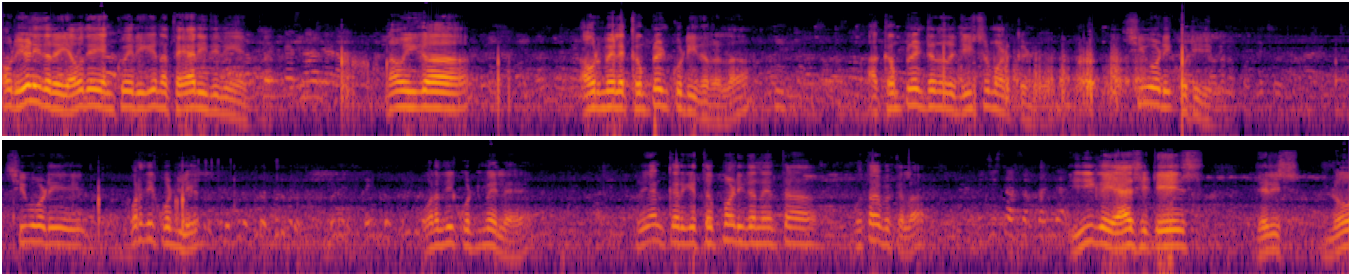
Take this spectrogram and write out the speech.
ಅವ್ರು ಹೇಳಿದ್ದಾರೆ, ಯಾವುದೇ ಎಂಕ್ವೈರಿಗೆ ನಾನು ತಯಾರಿದ್ದೀನಿ ಅಂತ. ನಾವು ಈಗ ಅವ್ರ ಮೇಲೆ ಕಂಪ್ಲೇಂಟ್ ಕೊಟ್ಟಿದ್ದಾರಲ್ಲ ಆ ಕಂಪ್ಲೇಂಟ್ ಅನ್ನು ರಿಜಿಸ್ಟರ್ ಮಾಡ್ಕೊಂಡು ಸಿಒಡಿ ಕೊಟ್ಟಿದ್ದೀವಿ ಸಿ ಒ ಡಿ ವರದಿ ಕೊಡಲಿ. ವರದಿ ಕೊಟ್ಟ ಮೇಲೆ ಪ್ರಿಯಾಂಕರ್ಗೆ ತಪ್ಪು ಮಾಡಿದ್ದಾನೆ ಅಂತ ಗೊತ್ತಾಗಬೇಕಲ್ಲ. ಈಗ as it is there is no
